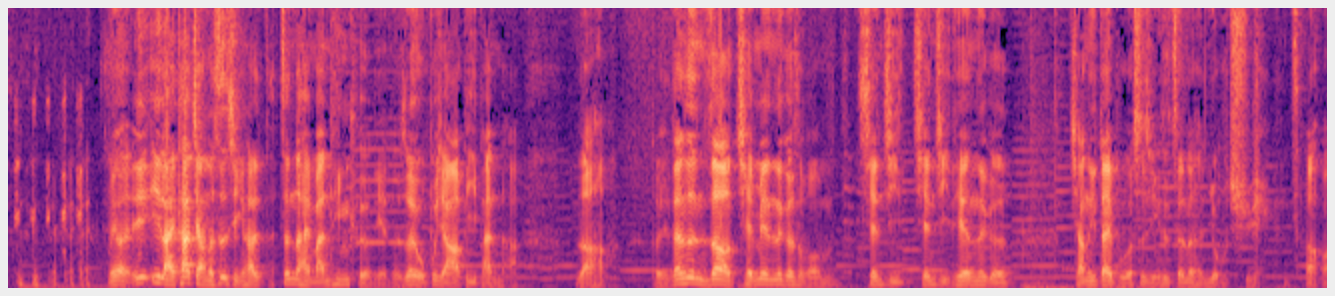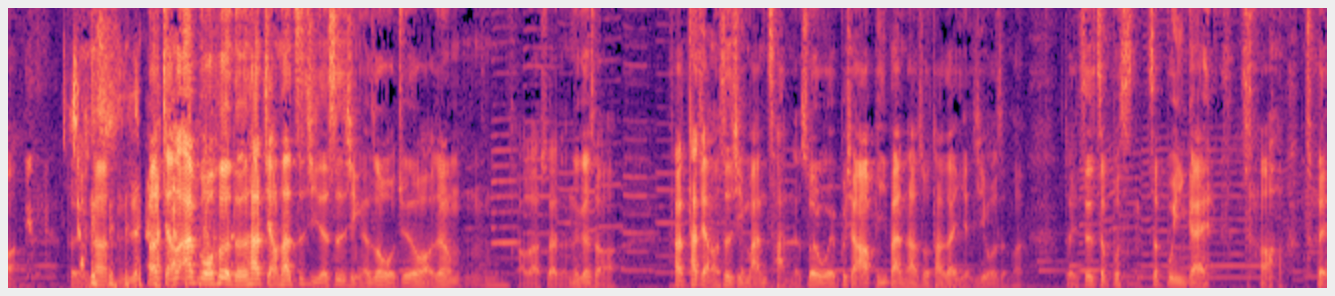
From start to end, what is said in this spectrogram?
没有一一来，他讲的事情还真的还蛮挺可怜的，所以我不想要批判他，知道对，但是你知道前面那个什么前几前几天那个强尼逮捕的事情是真的很有趣，你知道吗？对，那然后讲到安博赫德，他讲他自己的事情的时候，我觉得我好像嗯，好了，算了，那个什么。他他讲的事情蛮惨的，所以我也不想要批判他说他在演技或什么。对，这这不是这不应该啊。对，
